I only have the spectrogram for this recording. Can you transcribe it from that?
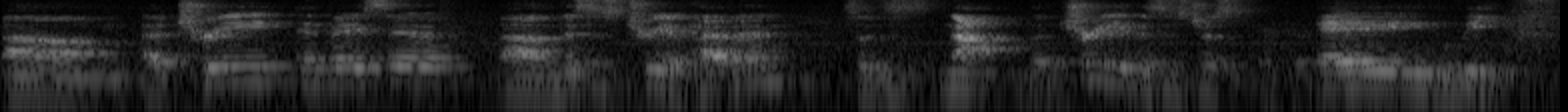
Um, a tree invasive. Um, this is tree of heaven. So this is not the tree. This is just a leaf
